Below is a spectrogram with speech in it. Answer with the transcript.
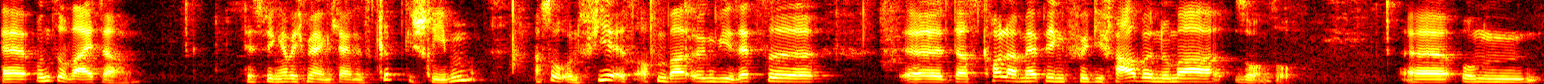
äh, und so weiter. Deswegen habe ich mir ein kleines Skript geschrieben. Achso, und 4 ist offenbar irgendwie setze äh, das Color Mapping für die Farbe Nummer so und so. Äh, um,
